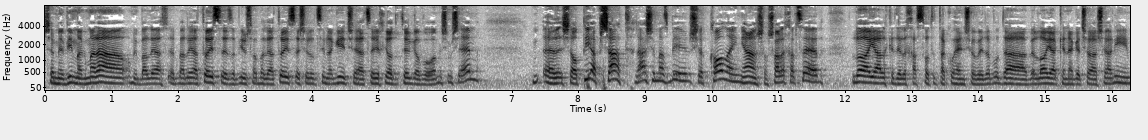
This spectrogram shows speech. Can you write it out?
שמביאים מהגמרא או מבעלי הטויסה, זה ביור של בעלי הטויסה שרוצים להגיד שהיה צריך להיות יותר גבוה, משום שהם, אה, שעל פי הפשט, רש"י מסביר שכל העניין של שער החצר לא היה כדי לכסות את הכהן שעובד עבודה, ולא היה כנגד של השערים.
